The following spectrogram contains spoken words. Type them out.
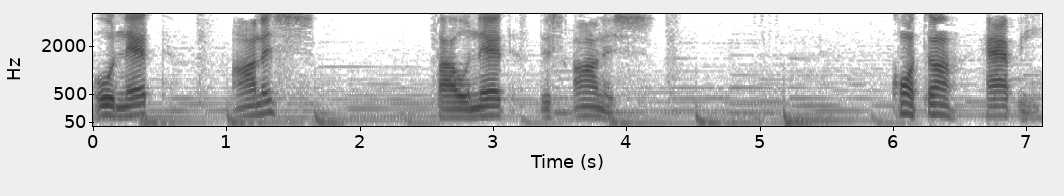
Honnête, honest. Pas honnête, dishonest. Content, happy.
